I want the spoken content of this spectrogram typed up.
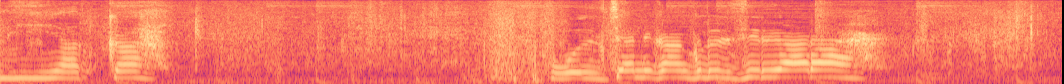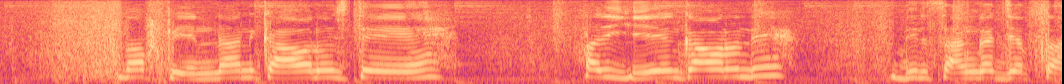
నీ అక్క. ఉల్చని కంకులు ఇరిసిరుగారా. నా పెండానికి కావాలొస్తే అది ఏం కావాలండి? దీని సంగతి చెప్తా.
